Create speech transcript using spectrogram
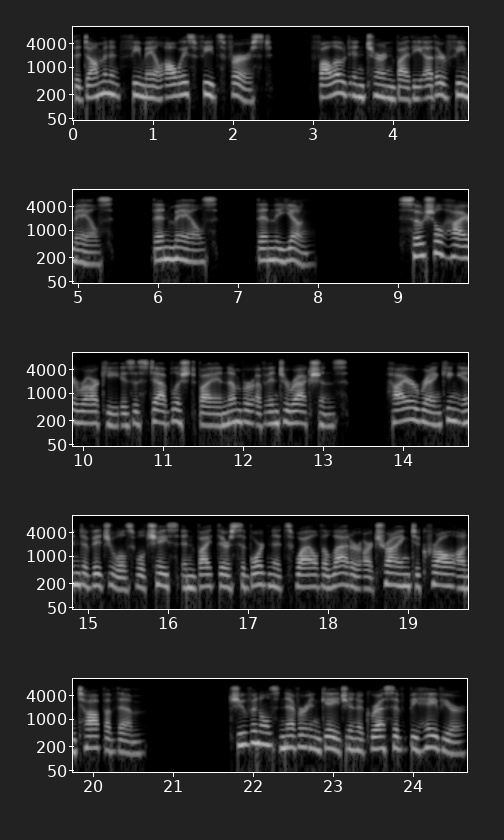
the dominant female always feeds first, followed in turn by the other females, then males, then the young. Social hierarchy is established by a number of interactions. Higher ranking individuals will chase and bite their subordinates while the latter are trying to crawl on top of them. Juveniles never engage in aggressive behavior,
